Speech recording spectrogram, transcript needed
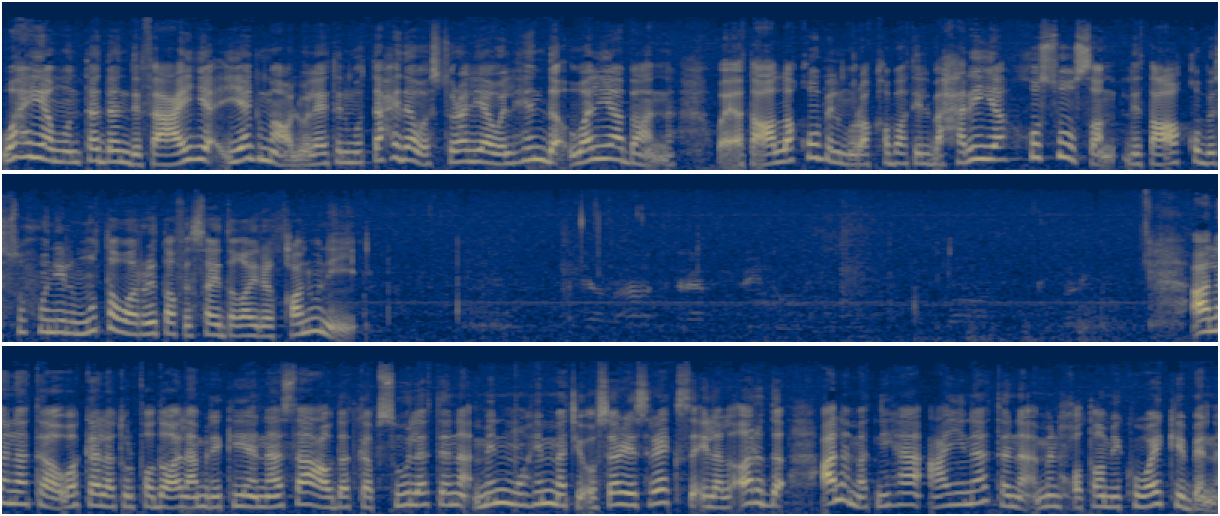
وهي منتدى دفاعي يجمع الولايات المتحدة واستراليا والهند واليابان ويتعلق بالمراقبات البحرية خصوصا لتعاقب السفن المتورطة في الصيد غير القانوني. أعلنت وكالة الفضاء الأمريكية ناسا عودة كبسولة من مهمة أوسيريس ريكس إلى الأرض على متنها عينات من حطام كويكب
